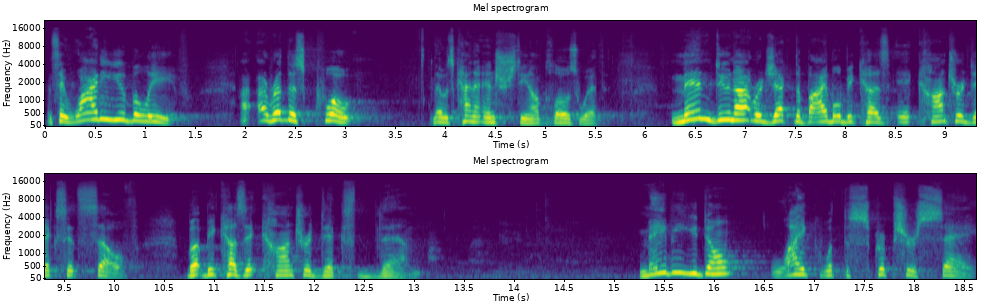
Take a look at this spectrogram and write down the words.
and say, why do you believe? I, I read this quote that was kind of interesting, I'll close with. Men do not reject the Bible because it contradicts itself, but because it contradicts them. Maybe you don't like what the scriptures say.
